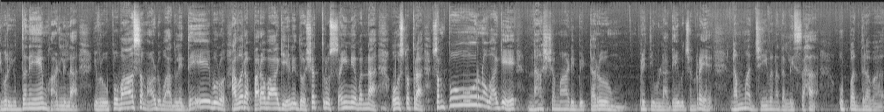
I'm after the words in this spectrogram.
ಇವರು ಯುದ್ಧನೇ ಮಾಡಲಿಲ್ಲ. ಇವರು ಉಪವಾಸ ಮಾಡುವಾಗಲೇ ದೇವರು ಅವರ ಪರವಾಗಿ ಇಳಿದು ಶತ್ರು ಸೈನ್ಯವನ್ನು, ಓ ಸ್ತೋತ್ರ, ಸಂಪೂರ್ಣವಾಗಿ ನಾಶ ಮಾಡಿಬಿಟ್ಟರು. ಪ್ರೀತಿಯುಳ್ಳ ದೇವಜನರೇ, ನಮ್ಮ ಜೀವನದಲ್ಲಿ ಸಹ ಉಪದ್ರವ,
